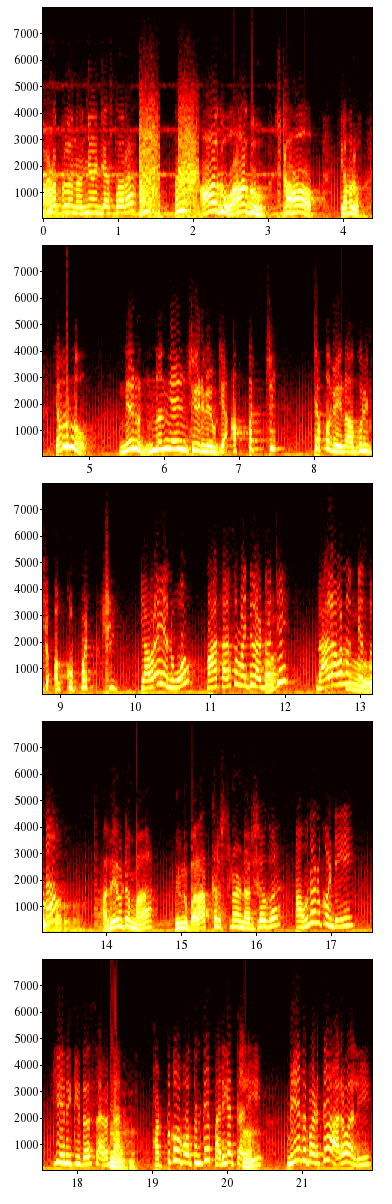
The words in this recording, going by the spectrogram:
ఆడపిల్లను అన్యాయం చేస్తావరా? ఆగు ఆగు. స్టాప్. ఎవరు? ఎవరు నువ్వు నేను నిన్న అన్యాయం చేయడం ఏమిటి? అప్పచ్చి. చెప్పవే నా గురించి అక్కు పచ్చి. ఎవరయ్యా నువ్వు? మా సరస మధ్యలో అడ్డొచ్చి నాలెవరు ఉతికేస్తున్నావు అదేమిటమ్మా? నిన్ను బలాత్కరిస్తున్నాడు నరసోగా అవుననుకోండి. ఈయనకిదో సరదా. పట్టుకోబోతుంటే పరిగెత్తాలి. మీద పడితే అరవాలి.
